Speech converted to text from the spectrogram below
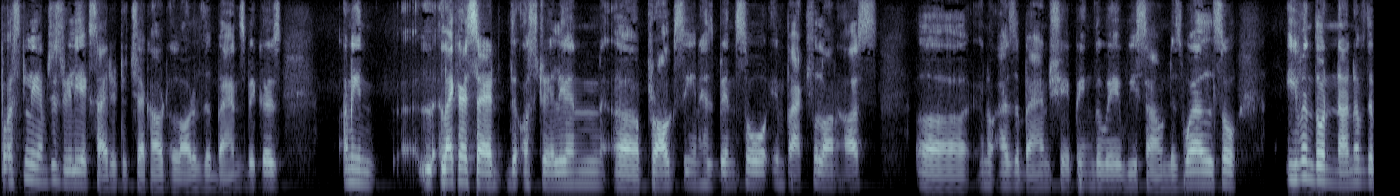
personally i'm just really excited to check out a lot of the bands because i mean like i said the australian uh, prog scene has been so impactful on us uh, you know as a band shaping the way we sound as well. So even though none of the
